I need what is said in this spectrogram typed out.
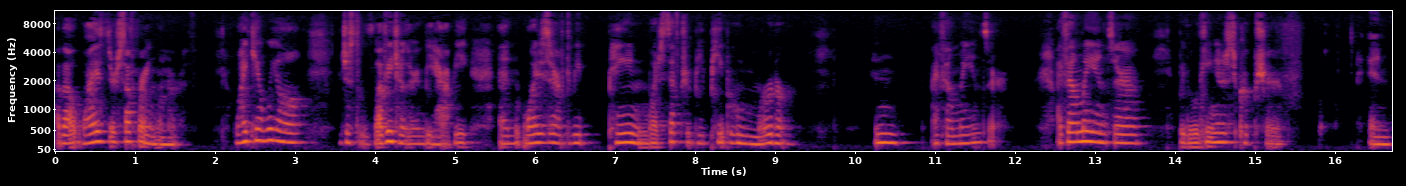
about why is there suffering on earth? Why can't we all just love each other and be happy? And why does there have to be pain? Why does there have to be people who murder? And I found my answer. I found my answer by looking at a scripture. And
